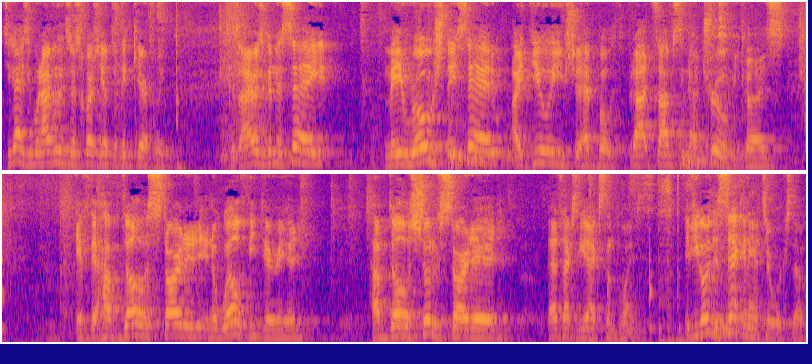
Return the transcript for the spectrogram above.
See, guys, when Avi answers this question, you have to think carefully, because I was going to say, May Rosh. They said ideally you should have both, but it's obviously not true because if the Havdalah started in a wealthy period, Havdalah should have started. That's actually an excellent point. If you go to the second answer, it works though.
